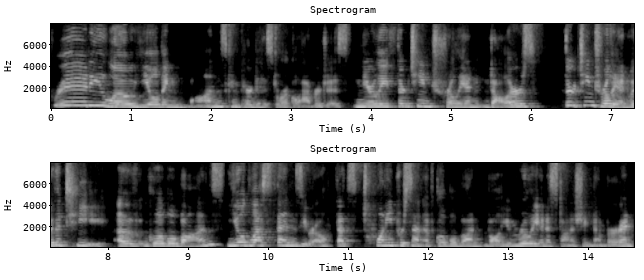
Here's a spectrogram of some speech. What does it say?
pretty low yielding bonds compared to historical averages. Nearly $13 trillion 13 trillion with a T of global bonds yield less than zero. That's 20% of global bond volume, really an astonishing number. And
